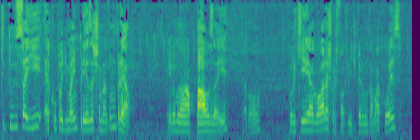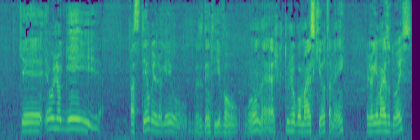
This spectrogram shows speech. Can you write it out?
que tudo isso aí é culpa de uma empresa chamada Umbrella. Aí vamos dar uma pausa aí, tá bom? Porque agora, Shortfall, queria te perguntar uma coisa. Que eu joguei. Faz tempo que eu joguei o Resident Evil 1, né? Acho que tu jogou mais que eu também. Eu joguei mais o 2.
